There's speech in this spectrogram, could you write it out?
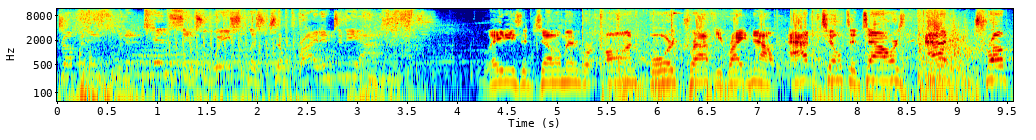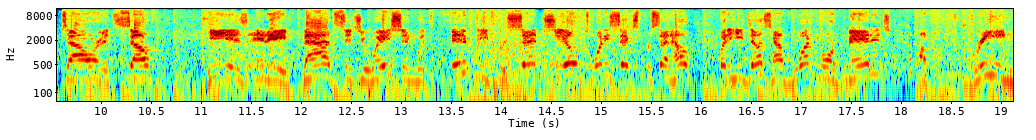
Jumping into an intense situation, let's jump right into the action. Ladies and gentlemen, we're on board Crafty right now at Tilted Towers, at Trump Tower itself. He is in a bad situation with 50% shield, 26% health, but he does have one more bandage, a green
